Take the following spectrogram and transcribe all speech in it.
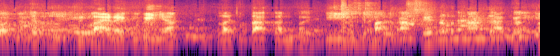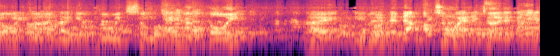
Trò chơi nhất zip line này quý vị nhé. Là chúng ta cần phải ký cái bản cam kết là tham gia các trò chơi tại điểm du lịch sông chảy hàng tối. Đấy thì để, để đảm bảo sức khỏe để chơi đây cả nhà.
